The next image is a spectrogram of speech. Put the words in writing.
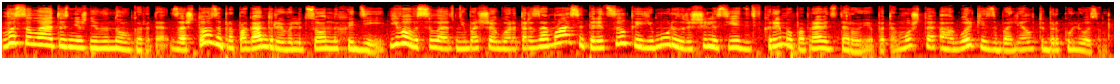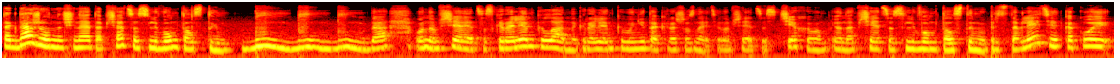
высылают из Нижнего Новгорода. За что? За пропаганду революционных идей. Его высылают в небольшой город Арзамас, и перед ссылкой ему разрешили съездить в Крым и поправить здоровье, потому что а, Горький заболел туберкулезом. Тогда же он начинает общаться с Львом Толстым. Бум-бум-бум, да? Он общается с Короленко, ладно, Короленко вы не так хорошо знаете, он общается с Чеховым, и он общается с Львом Толстым. И представляете, какой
